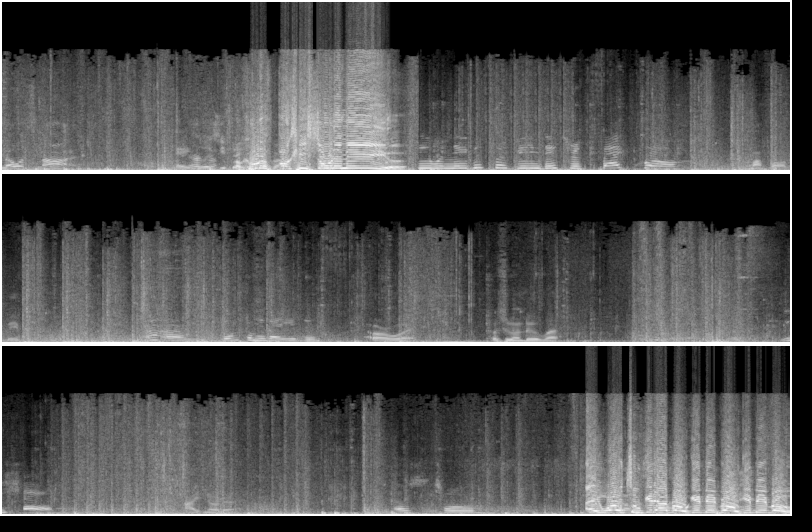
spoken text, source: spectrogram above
No, it's not. Hey, There's Glizzy, Bro, who the fuck he suing me? You when niggas for being disrespectful. My fault, baby. Uh-uh. Don't tell me that either. Or what? What you gonna do about it? You fat. I know that. I was told. Hey, one, two, get out, bro. Get me, bro. Get me, bro.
